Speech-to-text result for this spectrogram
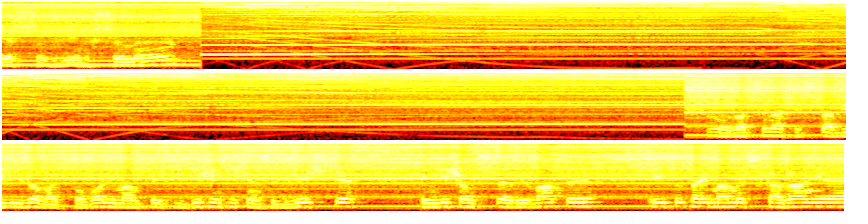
Jeszcze zwiększymy. No, zaczyna się stabilizować powoli. Mam w tej chwili 10200, 54 W i tutaj mamy wskazanie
